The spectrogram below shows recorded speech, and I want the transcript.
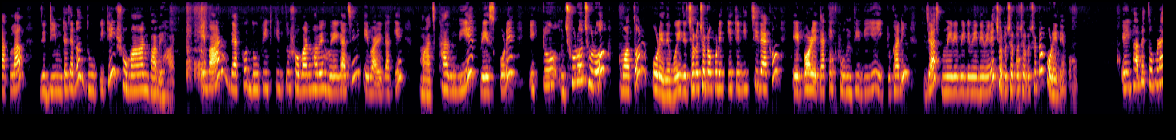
রাখলাম যে ডিমটা যেন দু পিঠেই সমানভাবে হয়। এবার দেখো দু পিঠ কিন্তু সমানভাবে হয়ে গেছে। এবার এটাকে মাঝখান দিয়ে প্রেস করে একটু ঝুড়ো ঝুড়ো মতন করে দেবো। এই যে ছোট ছোট করে কেটে নিচ্ছি, দেখো। এরপর এটাকে খুন্তি দিয়ে একটুখানি জাস্ট মেরে মেরে মেরে মেরে ছোট ছোট ছোট ছোট করে নেব। এইভাবে তোমরা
